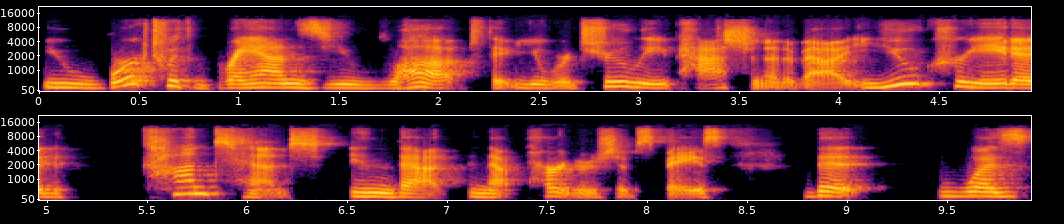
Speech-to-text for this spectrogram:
you worked with brands you loved that you were truly passionate about. You created content in that in that partnership space that was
